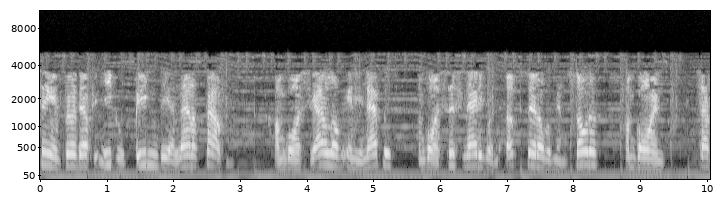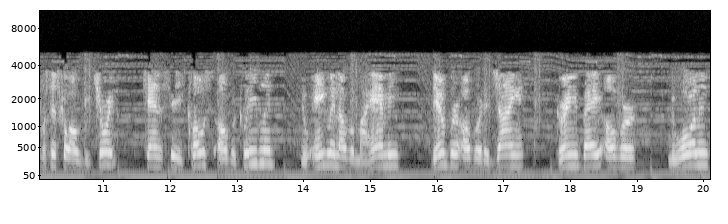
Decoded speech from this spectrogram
team, Philadelphia Eagles, beating the Atlanta Falcons. I'm going Seattle over Indianapolis. I'm going Cincinnati with an upset over Minnesota. I'm going San Francisco over Detroit. Kansas City close over Cleveland. New England over Miami. Denver over the Giants. Green Bay over New Orleans,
